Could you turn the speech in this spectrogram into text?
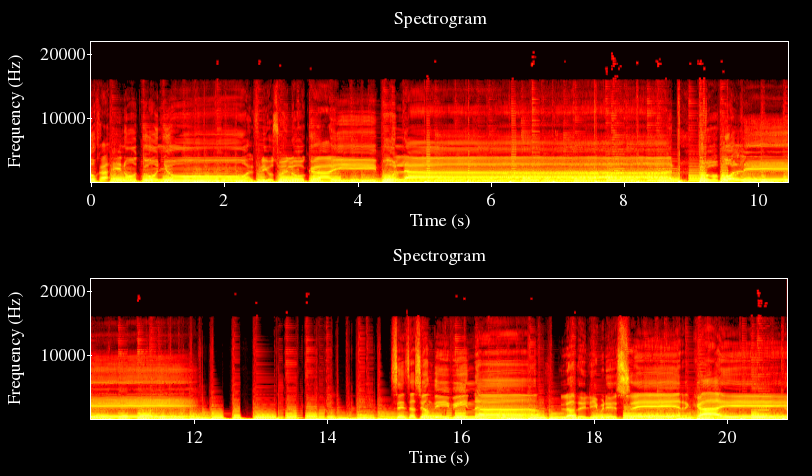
enoja en otoño. Al frío suelo caí volar. Yo volé. Sensación divina, la de libre ser caer.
